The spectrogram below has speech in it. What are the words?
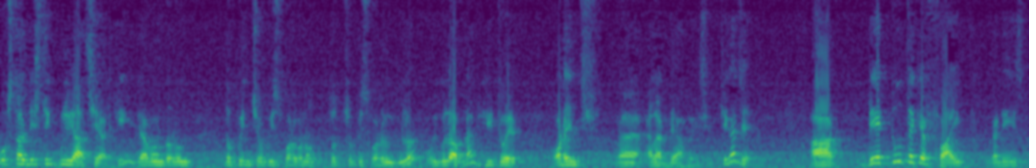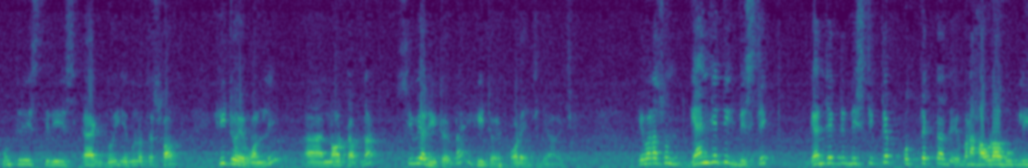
কোস্টাল ডিস্ট্রিক্টগুলি আছে আর কি, যেমন ধরুন দক্ষিণ চব্বিশ পরগনা, উত্তর চব্বিশ পরগনা, ওইগুলো ওইগুলো আপনার হিট ওয়েভ অরেঞ্জ অ্যালার্ট দেওয়া হয়েছে, ঠিক আছে? আর ডে টু থেকে ফাইভ দ্যাট ইজ উনত্রিশ, তিরিশ, এক, দুই, এগুলোতে সব হিট ওয়েভ অনলি নট আপনার সিভিয়ার হিট ওয়েভ নয় হিট ওয়েভ অরেঞ্জ দেওয়া হয়েছে। এবার আসুন গ্যাঞ্জেটিক ডিস্ট্রিক্ট গ্যাঞ্জেটিক ডিস্ট্রিক্টে প্রত্যেকটা মানে হাওড়া, হুগলি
